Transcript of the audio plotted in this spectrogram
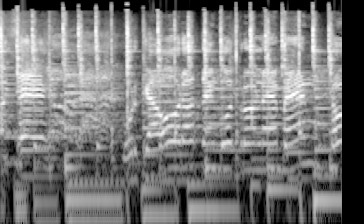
Oye, porque ahora tengo otro elemento.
